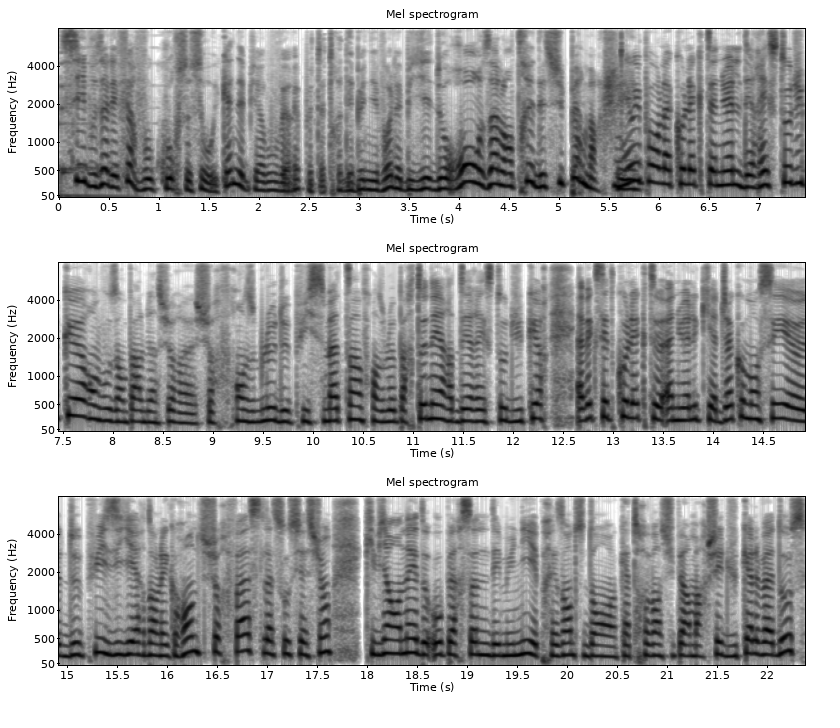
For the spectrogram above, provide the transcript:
Si vous allez faire vos courses ce week-end, eh bien, vous verrez peut-être des bénévoles habillés de rose à l'entrée des supermarchés. oui, pour la collecte annuelle des Restos du Cœur. On vous en parle bien sûr euh, sur France Bleu depuis ce matin. France Bleu partenaire des Restos du Cœur. Avec cette collecte annuelle qui a déjà commencé euh, depuis hier dans les grandes surfaces, l'association qui vient en aide aux personnes démunies est présente dans 80 supermarchés du Calvados.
